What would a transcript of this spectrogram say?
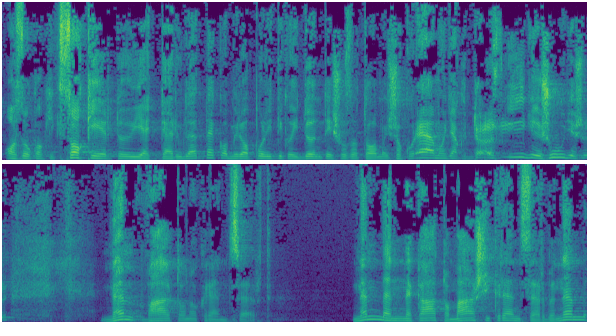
azok, akik szakértői egy területnek, amire a politikai döntéshozatalma, és akkor elmondják, hogy de ez így és úgy, és nem váltanak rendszert. Nem mennek át a másik rendszerbe, nem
